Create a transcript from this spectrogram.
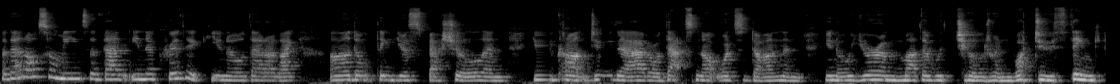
But that also means that that inner critic you know that are like oh, i don't think you're special and you can't do that or that's not what's done and you know you're a mother with children. What do you think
